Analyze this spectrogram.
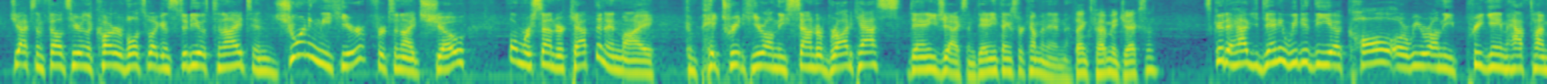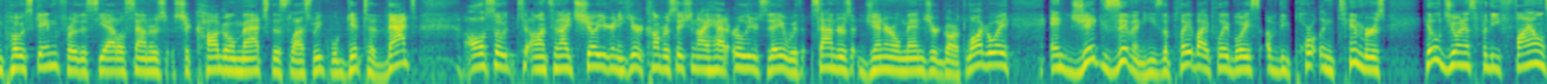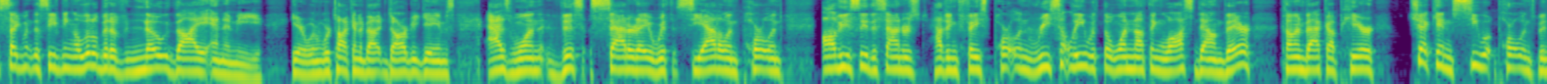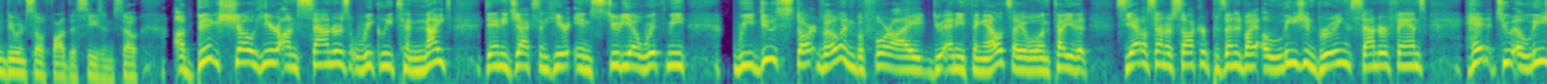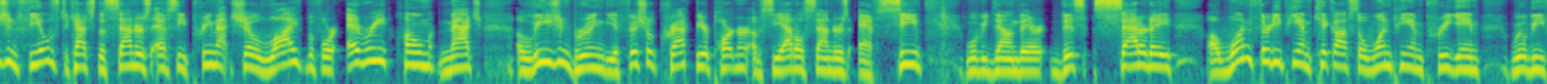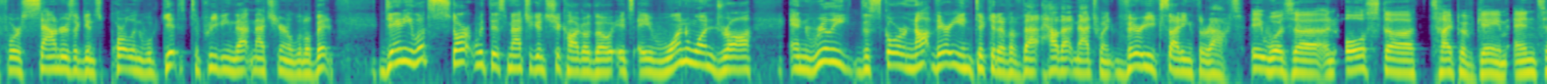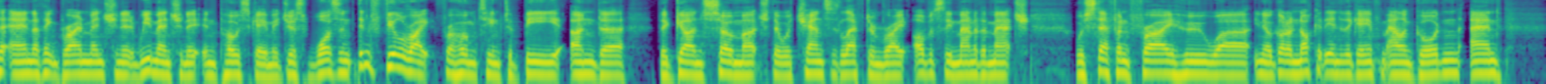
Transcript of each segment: Jackson Felts here in the Carter Volkswagen Studios tonight, and joining me here for tonight's show, former Sounder captain and my compatriot here on the Sounder broadcasts, Danny Jackson. Danny, thanks for coming in. Thanks for having me, Jackson. It's good to have you, Danny. We did the uh, call, or we were on the pregame, halftime, postgame for the Seattle Sounders Chicago match this last week. We'll get to that. Also, t- on tonight's show, you're going to hear a conversation I had earlier today with Sounders general manager Garth Lagerwey and Jake Zivin. He's the play by play voice of the Portland Timbers. He'll join us for the final segment this evening, a little bit of Know Thy Enemy here when we're talking about Derby games as one this Saturday with Seattle and Portland. Obviously, the Sounders having faced Portland recently with the 1 0 loss down there, coming back up here check in, see what Portland's been doing so far this season. So, a big show here on Sounders Weekly tonight. Danny Jackson here in studio with me. We do start though, and before I do anything else, I will tell you that Seattle Sounders Soccer presented by Elysian Brewing. Sounder fans head to Elysian Fields to catch the Sounders FC pre-match show live before every home match. Elysian Brewing, the official craft beer partner of Seattle Sounders FC, will be down there this Saturday, uh, 1.30 p.m. kickoff, so 1 p.m. pregame will be for Sounders against Portland. We'll get to previewing that match here in a little bit. Danny, let's start with this match against Chicago, though. It's a 1-1 draw, and really the score not very indicative of that how that match went. Very exciting throughout. It was uh, an all-star type of game, end to end. I think Brian mentioned it. We mentioned it in post game. It just wasn't didn't feel right for a home team to be under the gun so much. There were chances left and right. Obviously, man of the match was Stefan Frei, who uh, you know got a knock at the end of the game from Alan Gordon, and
